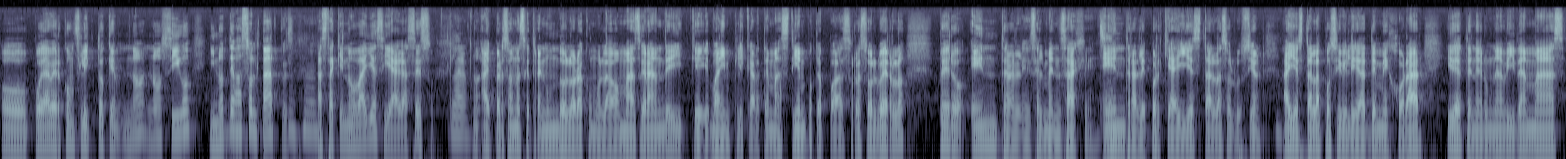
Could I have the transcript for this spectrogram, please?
o puede haber conflicto que no, no sigo y no te va a soltar, pues, hasta que no vayas y hagas eso. Claro. Hay personas que traen un dolor acumulado más grande y que va a implicarte más tiempo que puedas resolverlo, pero éntrale, es el mensaje, éntrale, porque ahí está la solución, ahí está la posibilidad de mejorar y de tener una vida más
